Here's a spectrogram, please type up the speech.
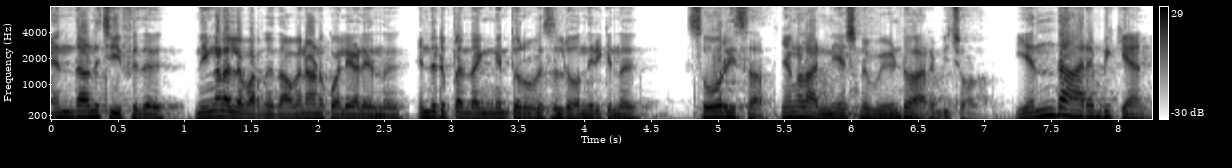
എന്താണ് ചീഫ് ഇത്? നിങ്ങളല്ല പറഞ്ഞത് അവനാണ് കൊലയാളിയെന്ന്? എന്നിട്ട് ഇപ്പൊ എന്താ ഇങ്ങനത്തെ ഒരു റിസൾട്ട് വന്നിരിക്കുന്നത്? സോറി സാർ ഞങ്ങൾ അന്വേഷണം വീണ്ടും ആരംഭിച്ചോളാം. എന്താ ആരംഭിക്കാൻ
